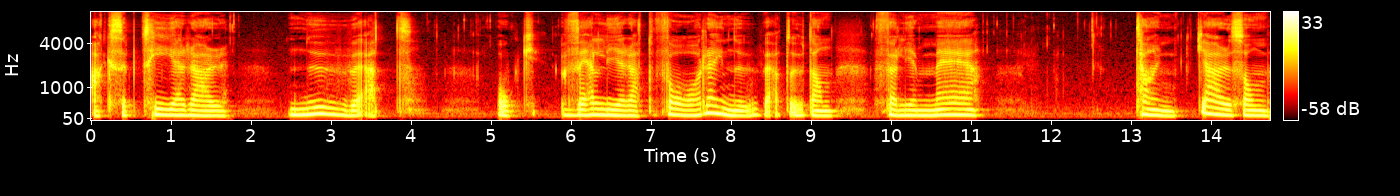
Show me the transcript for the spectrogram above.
accepterar nuet och väljer att vara i nuet utan följer med tankar som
